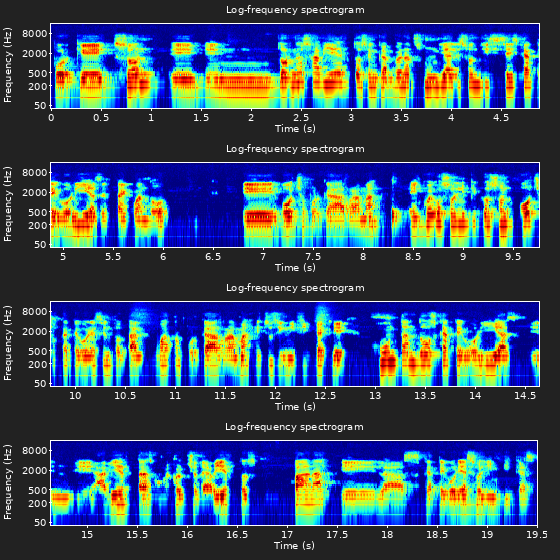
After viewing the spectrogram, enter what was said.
porque son en torneos abiertos, en campeonatos mundiales, son 16 categorías de taekwondo, 8 por cada rama. En Juegos Olímpicos son 8 categorías en total, 4 por cada rama. Esto significa que juntan dos categorías en, abiertas, o mejor dicho, de abiertos, para las categorías olímpicas.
